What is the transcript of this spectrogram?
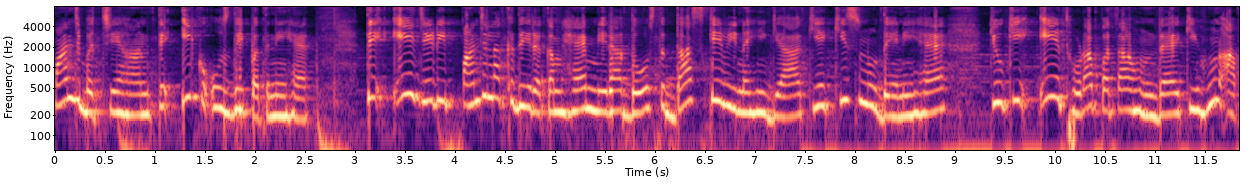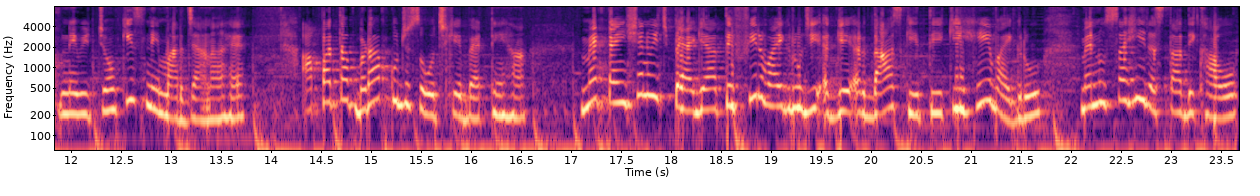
ਪੰਜ ਬੱਚੇ ਹਨ ਤੇ ਇੱਕ ਉਸ ਦੀ ਪਤਨੀ ਹੈ। ਤੇ ਇਹ ਜਿਹੜੀ 5 ਲੱਖ ਦੀ ਰਕਮ ਹੈ, ਮੇਰਾ ਦੋਸਤ ਦੱਸ ਕੇ ਵੀ ਨਹੀਂ ਗਿਆ ਕਿ ਇਹ ਕਿਸ ਨੂੰ ਦੇਣੀ ਹੈ, ਕਿਉਂਕਿ ਇਹ ਥੋੜਾ ਪਤਾ ਹੁੰਦਾ ਹੈ ਕਿ ਹੁਣ ਆਪਣੇ ਵਿੱਚੋਂ ਕਿਸ ਨੇ ਮਰ ਜਾਣਾ ਹੈ। ਆਪਾਂ ਤਾਂ ਬੜਾ ਕੁਝ ਸੋਚ ਕੇ ਬੈਠੇ ਹਾਂ। ਮੈਂ ਟੈਨਸ਼ਨ ਵਿੱਚ ਪੈ ਗਿਆ ਤੇ ਫਿਰ ਵਾਹਿਗੁਰੂ ਜੀ ਅੱਗੇ ਅਰਦਾਸ ਕੀਤੀ ਕਿ हे ਵਾਹਿਗੁਰੂ, ਮੈਨੂੰ ਸਹੀ ਰਸਤਾ ਦਿਖਾਓ,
